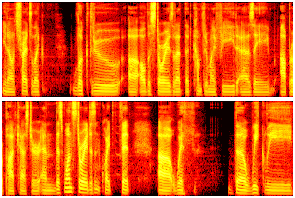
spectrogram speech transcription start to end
you know, tried to like look through uh, all the stories that I, that come through my feed as a opera podcaster, and this one story doesn't quite fit uh, with the weekly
